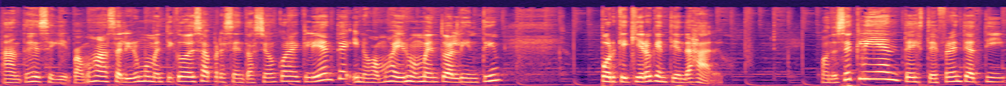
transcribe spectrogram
antes de seguir. Vamos a salir un momentico de esa presentación con el cliente y nos vamos a ir un momento al LinkedIn porque quiero que entiendas algo. Cuando ese cliente esté frente a ti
